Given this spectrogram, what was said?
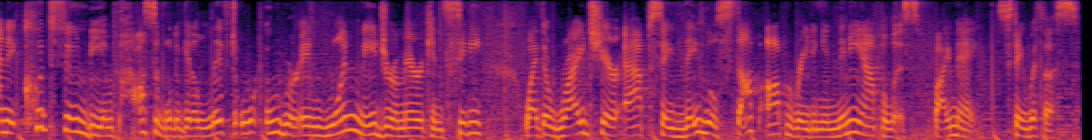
and it could soon be impossible to get a Lyft or Uber in one major American city. Why the rideshare apps say they will stop operating in Minneapolis by May. Stay with us.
